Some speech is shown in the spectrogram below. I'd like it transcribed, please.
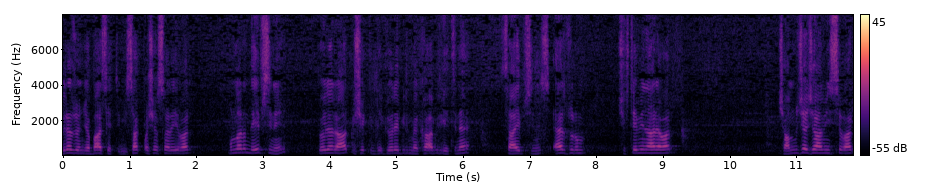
Biraz önce bahsettiğim İshak Paşa Sarayı var. Bunların da hepsini böyle rahat bir şekilde görebilme kabiliyetine sahipsiniz. Erzurum Çifte Minare var. Çamlıca Camisi var.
